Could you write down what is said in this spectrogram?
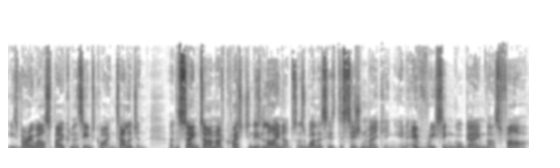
He's very well spoken and seems quite intelligent. At the same time, I've questioned his lineups as well as his decision making in every single game thus far.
